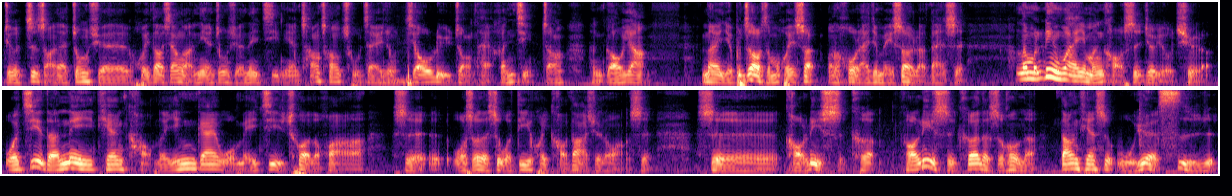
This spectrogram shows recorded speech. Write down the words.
就至少在中学回到香港念中学那几年，常常处在一种焦虑状态，很紧张，很高压。那也不知道怎么回事儿，后来就没事儿了，但是。那么另外一门考试就有趣了。我记得那一天考的，应该我没记错的话啊，是我说的是我第一回考大学的往事，是考历史科。考历史科的时候呢，当天是五月四日，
